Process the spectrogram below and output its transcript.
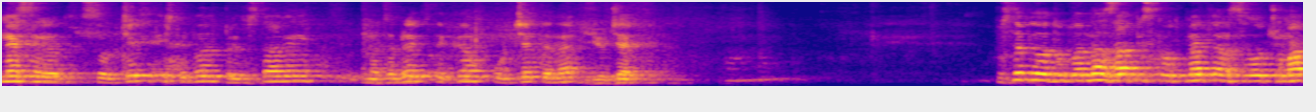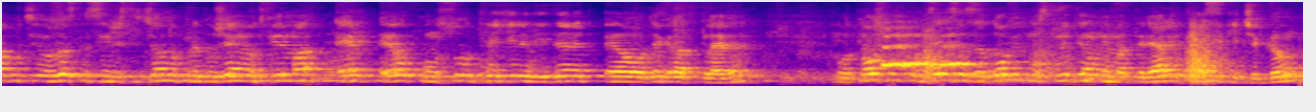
Внесени са отчетите ще бъдат предоставени на таблетите към отчета на бюджета. Постъпила докладна записка от кмета на село Чумаковци във връзка с инвестиционно предложение от фирма ML Consult 2009 ЕОД град Плевен относно концесия за добив на строителни материали Пясък и Чекъл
